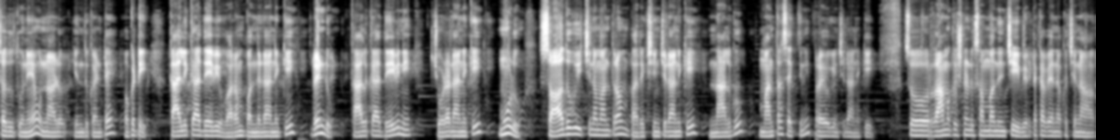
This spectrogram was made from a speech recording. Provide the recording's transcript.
చదువుతూనే ఉన్నాడు. ఎందుకంటే? ఒకటి కాళికాదేవి వరం పొందడానికి. రెండు కాళికాదేవిని చూడడానికి మూడు. సాధువు ఇచ్చిన మంత్రం పరీక్షించడానికి నాలుగు. మంత్రశక్తిని ప్రయోగించడానికి. సో రామకృష్ణుడికి సంబంధించి వికటకవి అనే ఒక చిన్న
